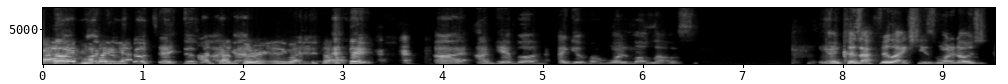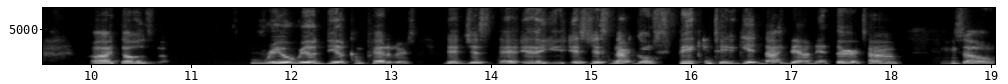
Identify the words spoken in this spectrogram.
I thought Marcus was gonna take this one. I, I got, hey, all right, I give her I give her one more loss. And because I feel like she's one of those like uh, those real, real deal competitors that just uh, it's just not gonna stick until you get knocked down that third time. Mm-hmm. So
